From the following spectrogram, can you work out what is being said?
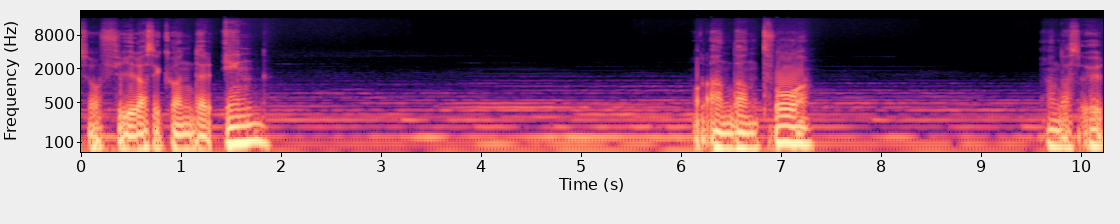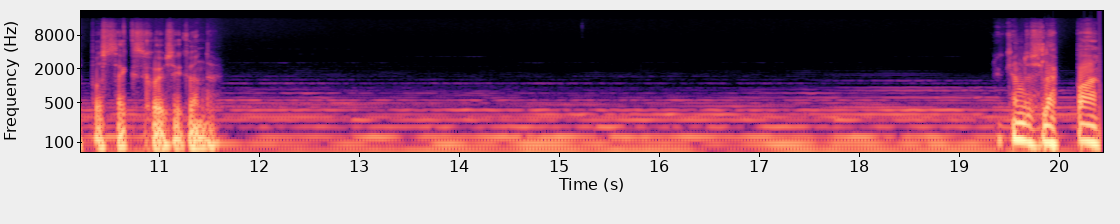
Så fyra sekunder in. Håll andan två. Andas ut på sex sju sekunder. Kan du släppa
